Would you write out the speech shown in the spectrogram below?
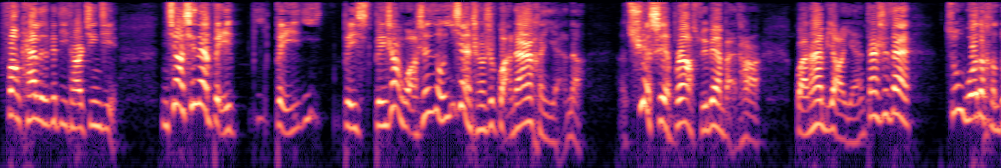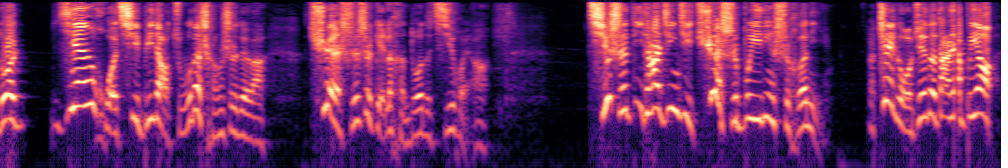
放开了这个地摊经济，你像现在北北一北北上广深这种一线城市管的还是很严的，确实也不让随便摆摊儿。管的还比较严，但是在中国的很多烟火气比较足的城市，对吧？确实是给了很多的机会啊。其实地摊经济确实不一定适合你啊，这个我觉得大家不要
